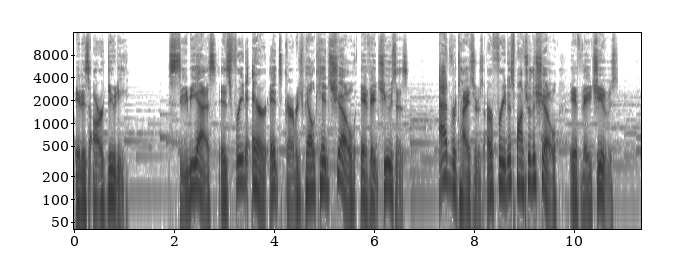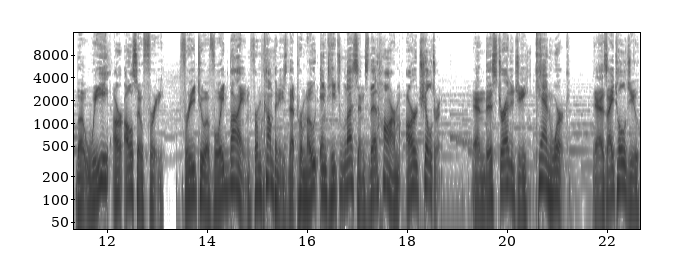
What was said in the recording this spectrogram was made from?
it is our duty. CBS is free to air its Garbage Pail Kids show if it chooses. Advertisers are free to sponsor the show if they choose. But we are also free, free to avoid buying from companies that promote and teach lessons that harm our children and this strategy can work. As I told you,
